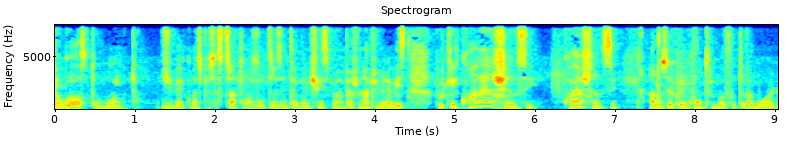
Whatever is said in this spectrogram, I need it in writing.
eu gosto muito de ver como as pessoas tratam as outras, então é muito difícil pra me apaixonar à primeira vista. Porque qual é a chance qual é a chance? A não ser que eu encontre o meu futuro amor,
